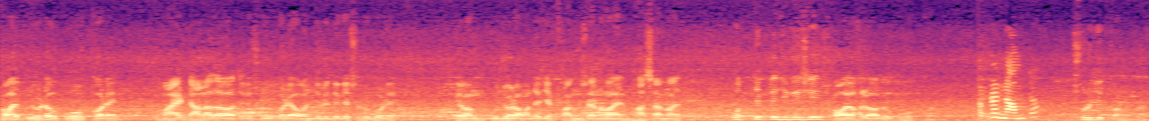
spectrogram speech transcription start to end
সবাই পুজোটা উপভোগ করে। মায়ের ডালা দেওয়া থেকে শুরু করে অঞ্জলি থেকে শুরু করে এবং পুজোর আমাদের যে ফাংশন হয় ভাসান হয় প্রত্যেকটি জিনিসই সবাই ভালোভাবে উপভোগ করে। আপনার নামটা? সুরজিৎ কর্মকার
